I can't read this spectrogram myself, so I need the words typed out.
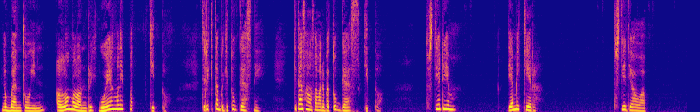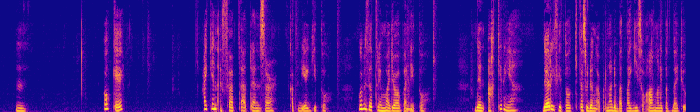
ngebantuin lo ngelondri gue yang ngelipet gitu? Jadi kita bagi tugas nih. Kita sama-sama dapat tugas gitu. Terus dia diem. Dia mikir. Terus dia jawab hmm oke. Okay. I can accept that answer kata dia gitu. Gue bisa terima jawaban itu dan akhirnya dari situ kita sudah nggak pernah debat lagi soal ngelipet baju.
